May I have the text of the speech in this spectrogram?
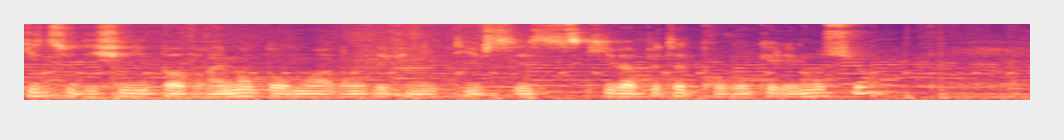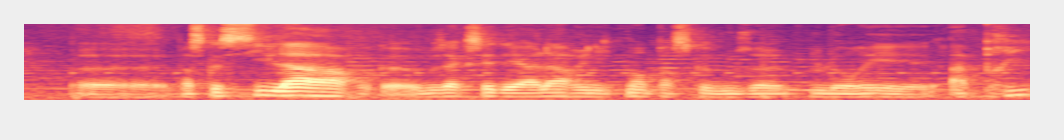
qui ne se définit pas vraiment pour moi dans le définitif. C'est ce qui va peut-être provoquer l'émotion. Euh, parce que si l'art, euh, vous accédez à l'art uniquement parce que vous l'aurez appris,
